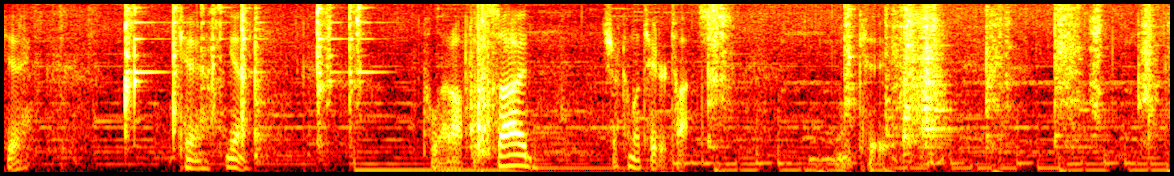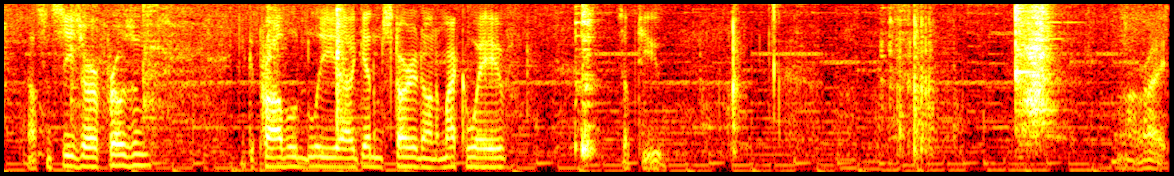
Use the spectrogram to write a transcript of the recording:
Okay. Okay, yeah. Pull that off to the side. Check on the tater tots. Okay. Okay. Now since these are frozen, you could probably uh, get them started on a microwave. It's up to you. All right.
